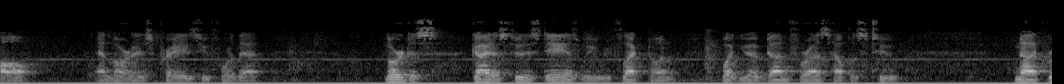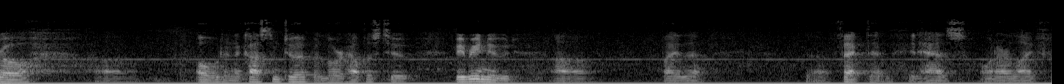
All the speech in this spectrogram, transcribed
all. And Lord, I just praise you for that. Lord, just guide us through this day as we reflect on what you have done for us. Help us to not grow uh, old and accustomed to it, but Lord, help us to be renewed uh, by the the effect that it has on our life.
